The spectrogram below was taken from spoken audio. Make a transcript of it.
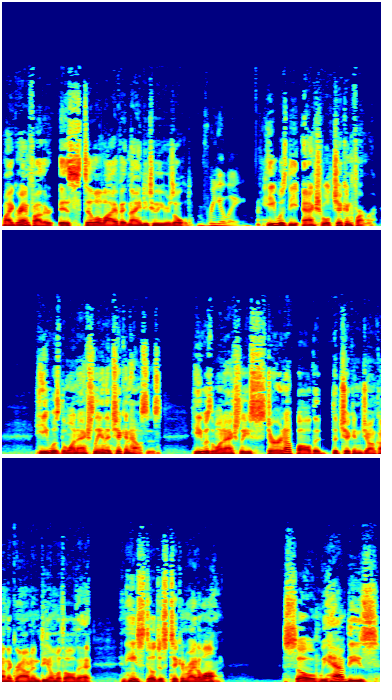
my grandfather, is still alive at 92 years old. Really? He was the actual chicken farmer. He was the one actually in the chicken houses. He was the one actually stirring up all the, the chicken junk on the ground and dealing with all that. And he's still just ticking right along. So we have these,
